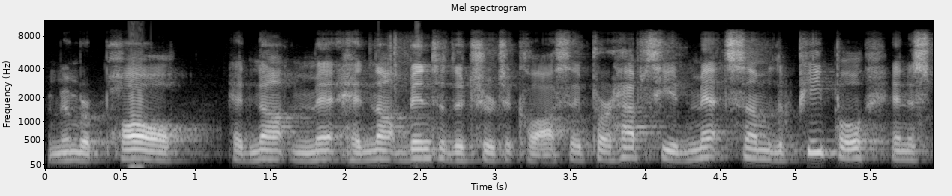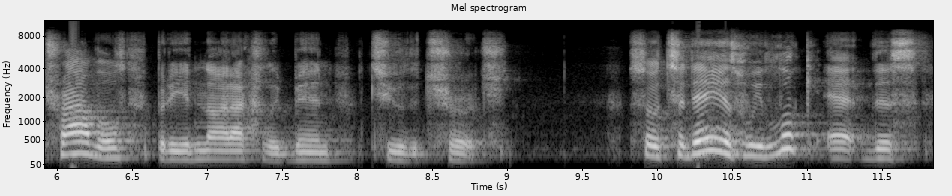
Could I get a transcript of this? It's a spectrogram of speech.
Remember, Paul had not met had not been to the church at Colossae. Perhaps he had met some of the people in his travels, but he had not actually been to the church. So today as we look at this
